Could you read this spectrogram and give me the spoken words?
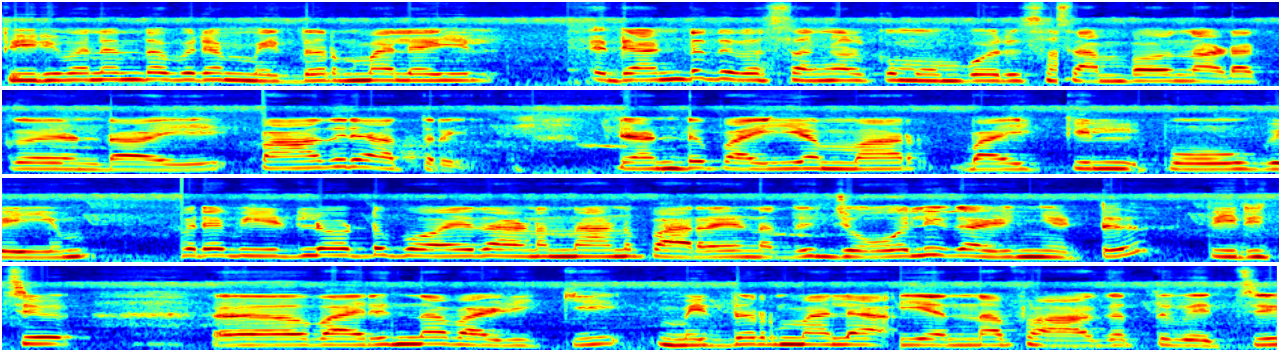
തിരുവനന്തപുരം മിതിർമലയിൽ രണ്ട് ദിവസങ്ങൾക്ക് മുമ്പ് ഒരു സംഭവം നടക്കുകയുണ്ടായി. പാതിരാത്രി രണ്ട് പയ്യന്മാർ ബൈക്കിൽ പോവുകയും അവരെ വീട്ടിലോട്ട് പോയതാണെന്നാണ് പറയണത്. ജോലി കഴിഞ്ഞിട്ട് തിരിച്ച് വരുന്ന വഴിക്ക് മിതിർമല എന്ന ഭാഗത്ത് വെച്ച്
